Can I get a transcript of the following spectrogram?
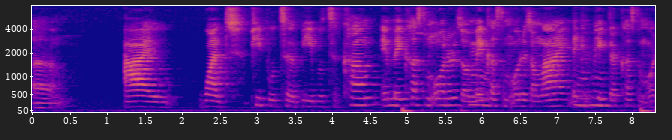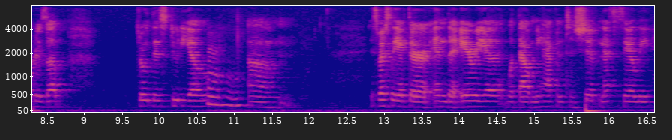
um, I want people to be able to come and make custom orders or mm-hmm. make custom orders online. They mm-hmm. can pick mm-hmm. their custom orders up through this studio. Mm-hmm. Um, especially if they're in the area without me having to ship necessarily.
